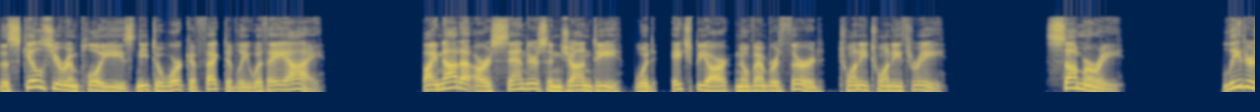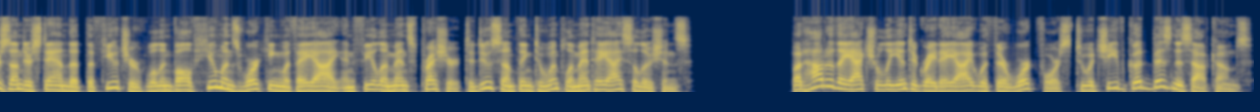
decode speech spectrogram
The skills your employees need to work effectively with AI. By Nada R. Sanders and John D. Wood, HBR, November 3, 2023. Summary Leaders understand that the future will involve humans working with AI and feel immense pressure to do something to implement AI solutions. But how do they actually integrate AI with their workforce to achieve good business outcomes?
